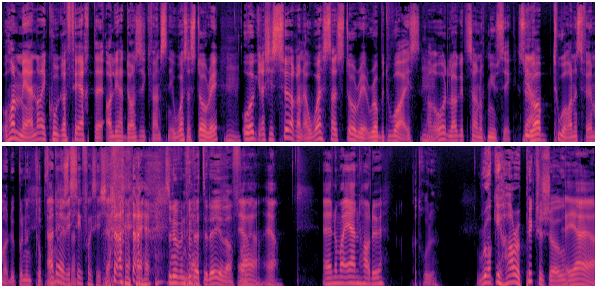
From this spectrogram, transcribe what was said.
Og han mener jeg koreograferte alle de her dansesekvensene i West Side Story. Mm. Og regissøren av West Side Story, Robert Wise, Mm. har også laget Sound of Music. Så Ja. du har to av hans filmer. Du er på den topp Ja, det visste jeg faktisk ikke. Så nå, nå Ja. vet du det i hvert fall. ja, ja, ja. Eh, nummer én har du. Hva tror du? Rocky Horror Picture Show. Ja, ja.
